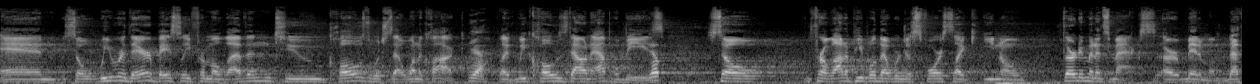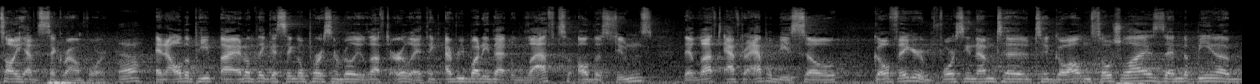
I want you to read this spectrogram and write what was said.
And so we were there basically from eleven to close, which is at one o'clock. Yeah. Like we closed down Applebee's. Yep. So for a lot of people that were just forced, like you know. 30 minutes max or minimum. That's all you have to stick around for. Yeah. And all the people, I don't think a single person really left early. I think everybody that left, all the students, they left after Applebee's. So go figure, forcing them to, to go out and socialize ended up being a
